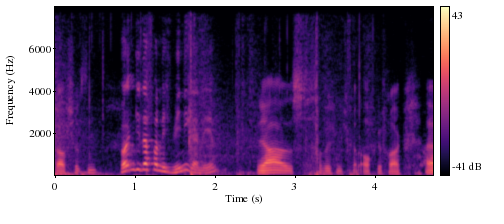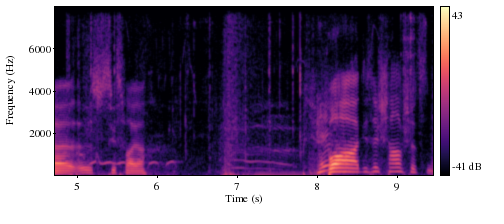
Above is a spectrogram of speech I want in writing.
Scharfschützen? Wollten die davon nicht weniger nehmen? Ja, das habe ich mich gerade auch gefragt. Äh, ist Ceasefire. Hä? Boah, diese Scharfschützen.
